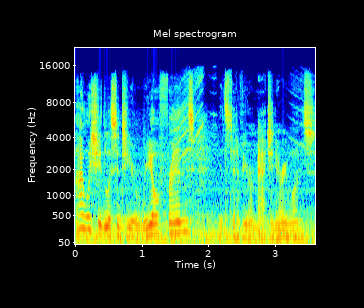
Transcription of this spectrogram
I wish you'd listen to your real friends instead of your imaginary ones.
